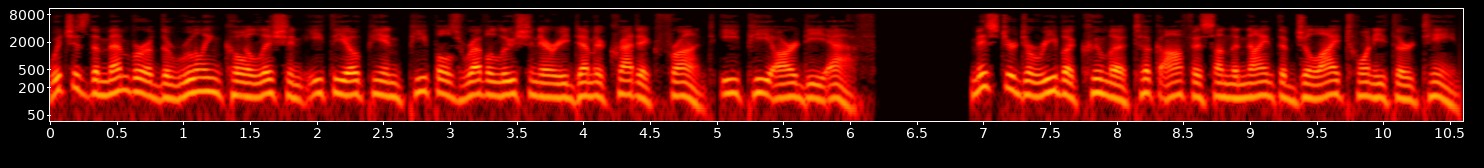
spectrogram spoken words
which is the member of the ruling coalition Ethiopian People's Revolutionary Democratic Front (EPRDF). Mr. Deriba Kuma took office on 9 July 2013.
